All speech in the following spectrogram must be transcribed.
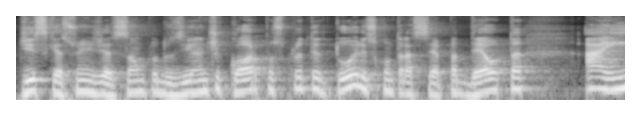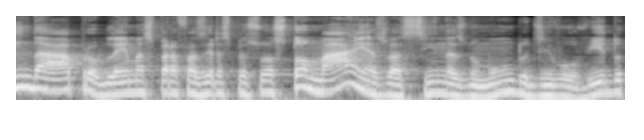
diz que a sua injeção produzia anticorpos protetores contra a cepa Delta, ainda há problemas para fazer as pessoas tomarem as vacinas no mundo desenvolvido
